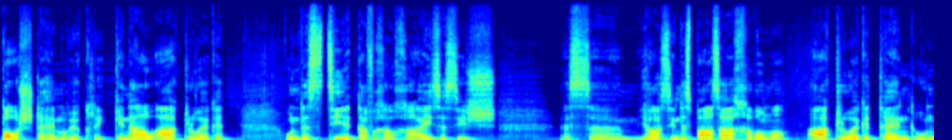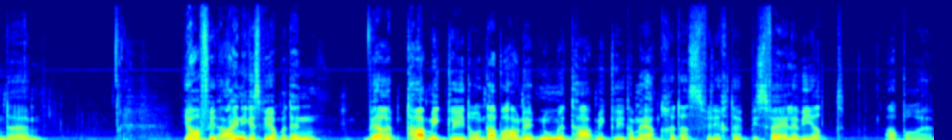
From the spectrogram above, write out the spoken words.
Posten haben wir wirklich genau angeschaut und es zieht einfach auch Kreise. Es, ist, es, äh, ja, es sind ein paar Sachen, die wir angeschaut haben und äh, ja, für einiges wird man dann während Tatmitglieder und aber auch nicht nur Tatmitglieder merken, dass vielleicht etwas fehlen wird. Aber äh,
